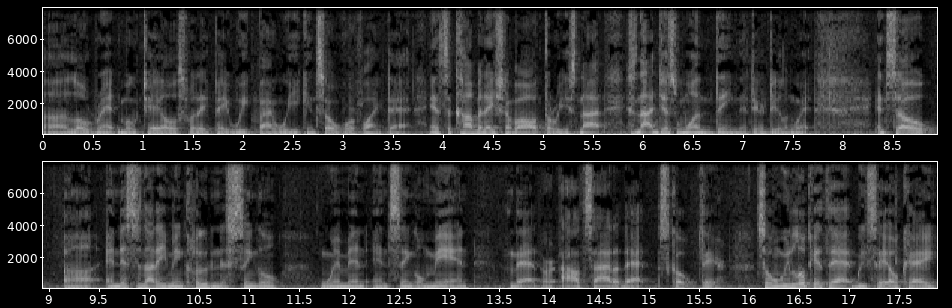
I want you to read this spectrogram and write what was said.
uh, low rent motels where they pay week by week and so forth like that. And it's a combination of all three. It's not it's not just one thing that they're dealing with. And so, uh, and this is not even including the single women and single men that are outside of that scope there. So when we look at that, we say, okay,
